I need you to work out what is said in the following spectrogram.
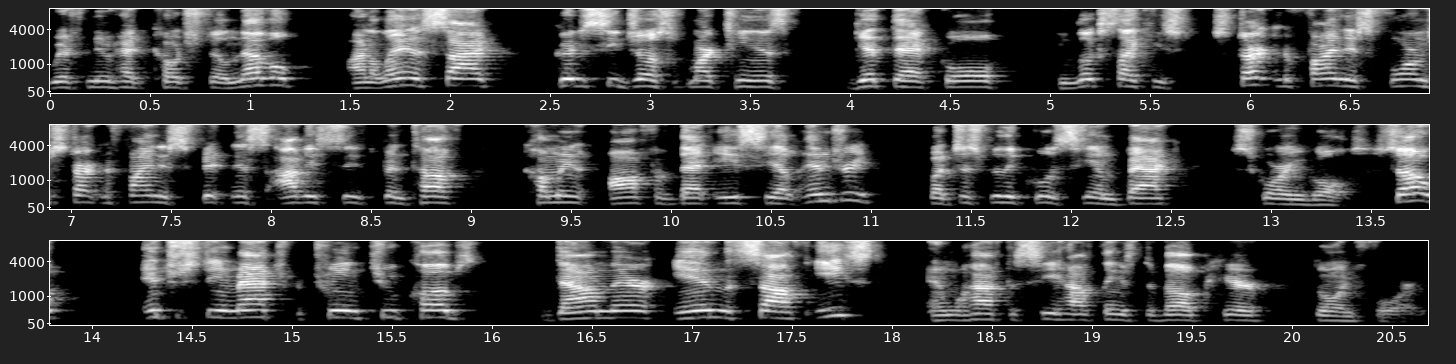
with new head coach Phil Neville. On Atlanta's side, good to see Josef Martinez get that goal. He looks like he's starting to find his form, starting to find his fitness. Obviously, it's been tough coming off of that ACL injury, but just really cool to see him back scoring goals. So, interesting match between two clubs down there in the Southeast, and we'll have to see how things develop here going forward.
